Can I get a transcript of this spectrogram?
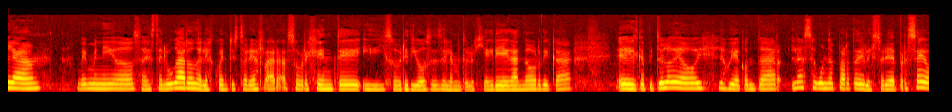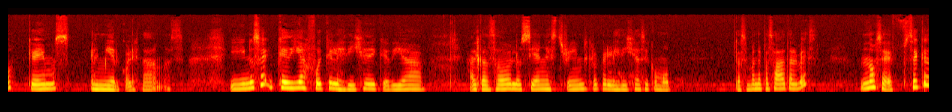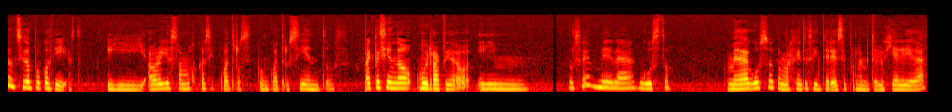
Hola, bienvenidos a este lugar donde les cuento historias raras sobre gente y sobre dioses de la mitología griega, nórdica. El capítulo de hoy les voy a contar la segunda parte de la historia de Perseo que vimos el miércoles nada más. Y no sé qué día fue que les dije de que había alcanzado los 100 streams, creo que les dije hace como la semana pasada tal vez. No sé, sé que han sido pocos días y ahora ya estamos casi cuatro, con 400. Va creciendo muy rápido y no sé, me da gusto. Me da gusto que más gente se interese por la mitología griega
